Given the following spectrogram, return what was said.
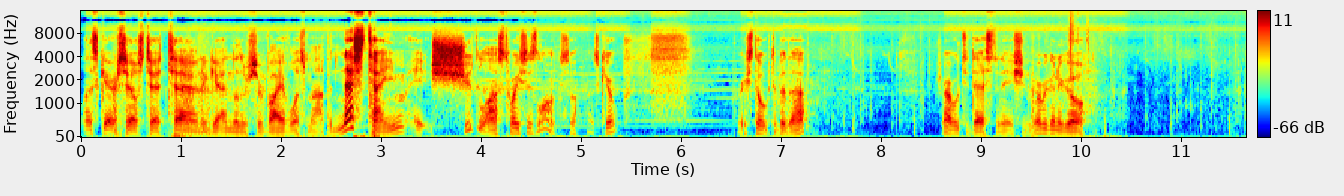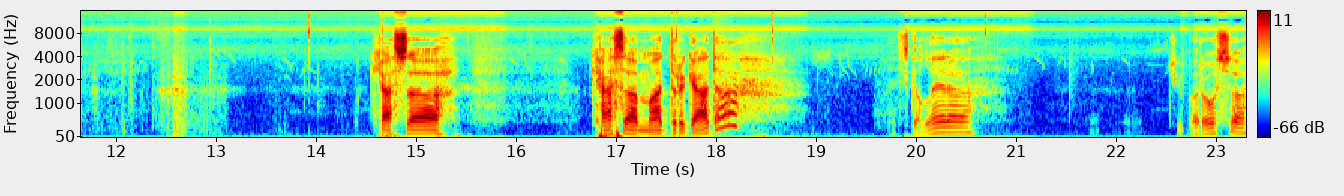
Let's get ourselves to a town and get another survivalist map. And this time, it should last twice as long, so that's cool. Pretty stoked about that. Travel to destination. Where are we going to go? Casa... Casa Madrugada? Escalera... Chuparosa...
